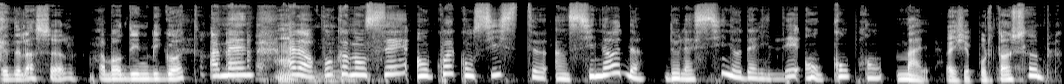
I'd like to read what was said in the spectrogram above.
et de la sœur Amandine Bigotte. Amen. Alors, pour commencer, en quoi consiste un synode de la synodalité? On comprend mal. Et c'est pourtant simple.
